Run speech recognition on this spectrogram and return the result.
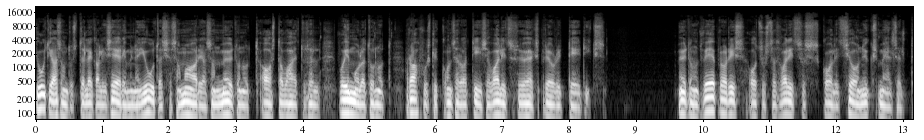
juudi asunduste legaliseerimine Juudas ja Samaarias on möödunud aastavahetusel võimule tulnud rahvuslik konservatiivse valitsuse üheks prioriteediks möödunud veebruaris otsustas valitsuskoalitsioon üksmeelselt,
